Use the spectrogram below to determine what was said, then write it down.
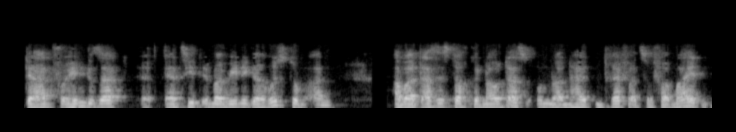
der hat vorhin gesagt, er zieht immer weniger Rüstung an. Aber das ist doch genau das, um dann halt einen Treffer zu vermeiden.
